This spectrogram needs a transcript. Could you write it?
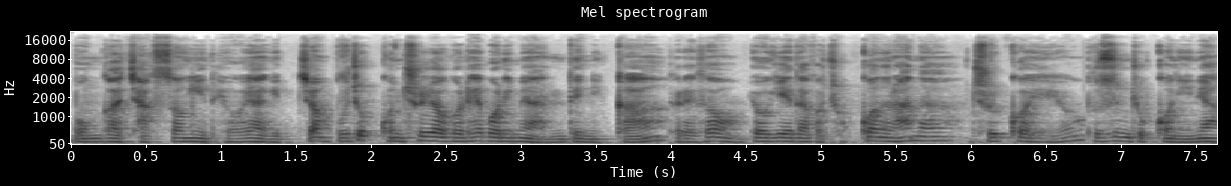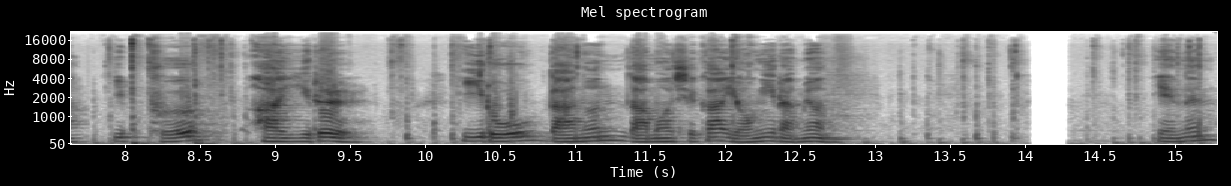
뭔가 작성이 되어야겠죠? 무조건 출력을 해버리면 안 되니까. 그래서 여기에다가 조건을 하나 줄 거예요. 무슨 조건이냐? if i를 2로 나눈 나머지가 0이라면 얘는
